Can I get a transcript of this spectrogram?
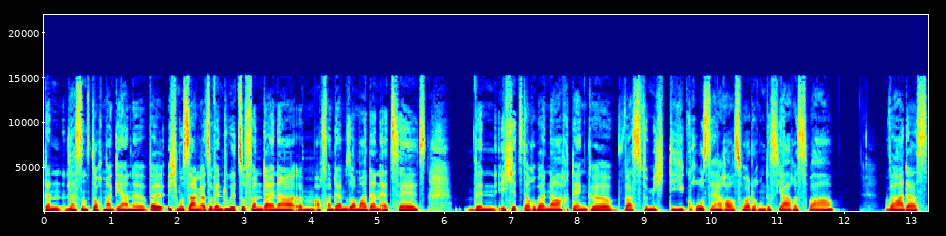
Dann lass uns doch mal gerne, weil ich muss sagen, also wenn du jetzt so von deiner, ähm, auch von deinem Sommer dann erzählst, wenn ich jetzt darüber nachdenke, was für mich die große Herausforderung des Jahres war, war das,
